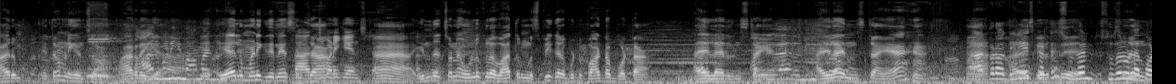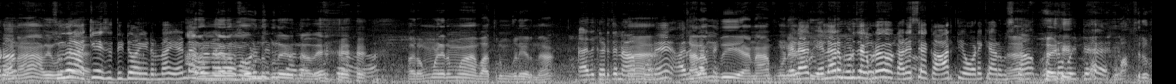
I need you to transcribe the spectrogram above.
ஆறு எத்தனை மணிக்கு இருந்துச்சோம் ஆறரைக்கு? ஏழு மணிக்கு தினேஷ் செஞ்சான் இந்த சொன்ன உள்ளுக்குள்ள பாத்ரூம்ல ஸ்பீக்கரை போட்டு பாட்டை போட்டான். அதெல்லாம் இருந்துச்சிட்டாங்க. அதெல்லாம் இருந்துச்சிட்டாங்க. அப்புறம் தினேஷ் கடுத்து சுதன் சுதன் உள்ள போனா சுதன் திட்டு வாங்கிட்டு இருந்தான். ஏன்டா மணி நேரம் உள்ளுக்குள்ள? இருந்தாவே அவன். ரொம்ப நேரமா பாத்ரூம்குள்ளே இருந்தான். அதுக்கடுத்து நான் போனேன். கிளம்பி நான் போனேன். எல்லாரும் எல்லாரும் முடிஞ்ச அப்புறம் கடைசியா கார்த்தியை உடைக்க ஆரம்பிச்சிட்டான். பாத்ரூம்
